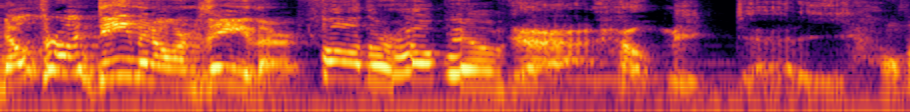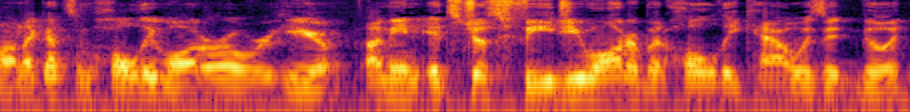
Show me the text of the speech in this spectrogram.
No throwing demon arms either! Father, help him. Yeah, help me, daddy. Hold on, I got some holy water over here. I mean, it's just Fiji water, but holy cow, is it good.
